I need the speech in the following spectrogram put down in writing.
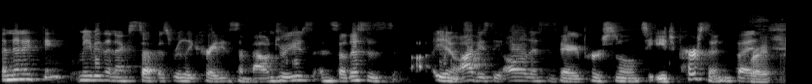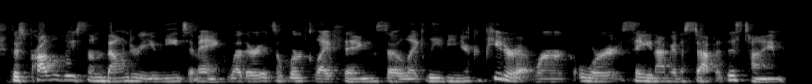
And then I think maybe the next step is really creating some boundaries. And so this is, you know, obviously all of this is very personal to each person, but right. there's probably some boundary you need to make, whether it's a work life thing. So, like leaving your computer at work or saying, I'm going to stop at this time,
